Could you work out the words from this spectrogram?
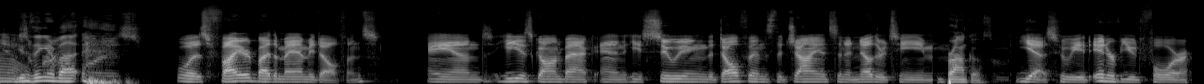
no. no. You're thinking Brian about- Flores was fired by the Miami Dolphins and he has gone back and he's suing the Dolphins, the Giants, and another team. Broncos. Yes, who he had interviewed for,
